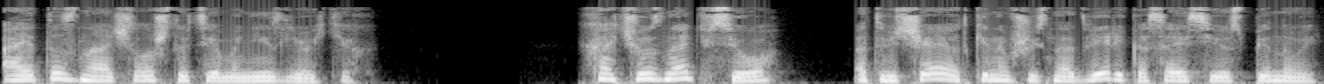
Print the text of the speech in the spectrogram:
А это значило, что тема не из легких. «Хочу знать все», — отвечаю, откинувшись на дверь и касаясь ее спиной.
